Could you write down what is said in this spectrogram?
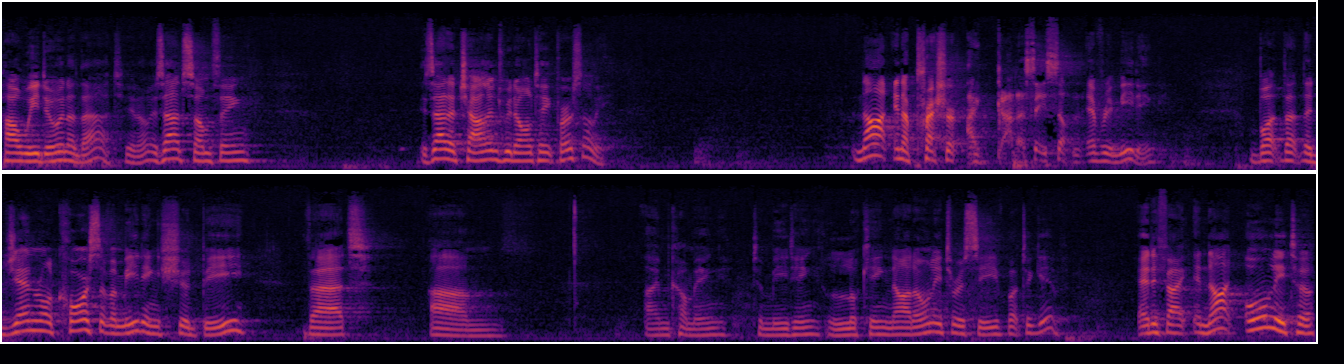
how are we doing at that? You know, is that something, is that a challenge we'd all take personally? Not in a pressure, I gotta say something every meeting, but that the general course of a meeting should be that um, I'm coming to meeting looking not only to receive but to give. Edify, and not only to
